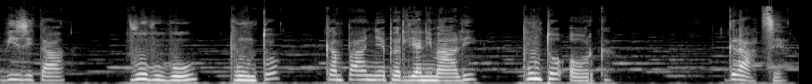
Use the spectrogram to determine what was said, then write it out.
visita www.campagneperglianimali.org. Grazie.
